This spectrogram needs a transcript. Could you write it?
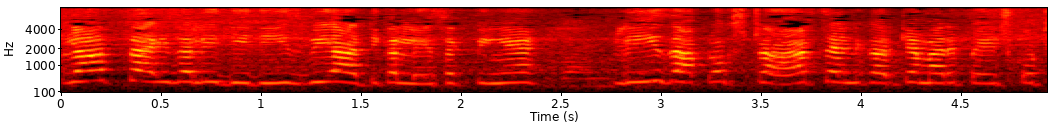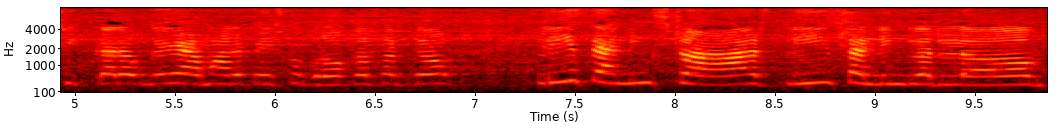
प्लस साइज़ वाली दीदीज भी आर्टिकल ले सकती हैं. प्लीज़ आप लोग स्टार सेंड करके हमारे पेज को ठीक करोगे, हमारे पेज को ग्रो कर सकते हो. Please sending star please sending your love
